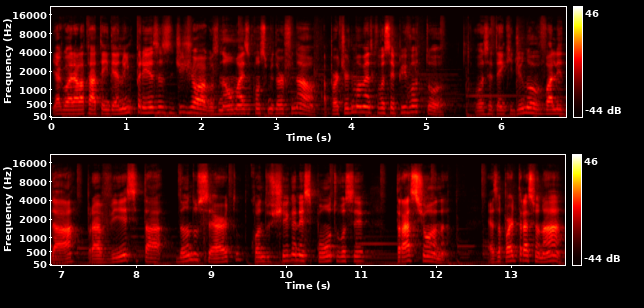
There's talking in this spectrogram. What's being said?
e agora ela está atendendo empresas de jogos, não mais o consumidor final. A partir do momento que você pivotou você tem que de novo validar para ver se está dando certo. Quando chega nesse ponto, você traciona. Essa parte de tracionar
